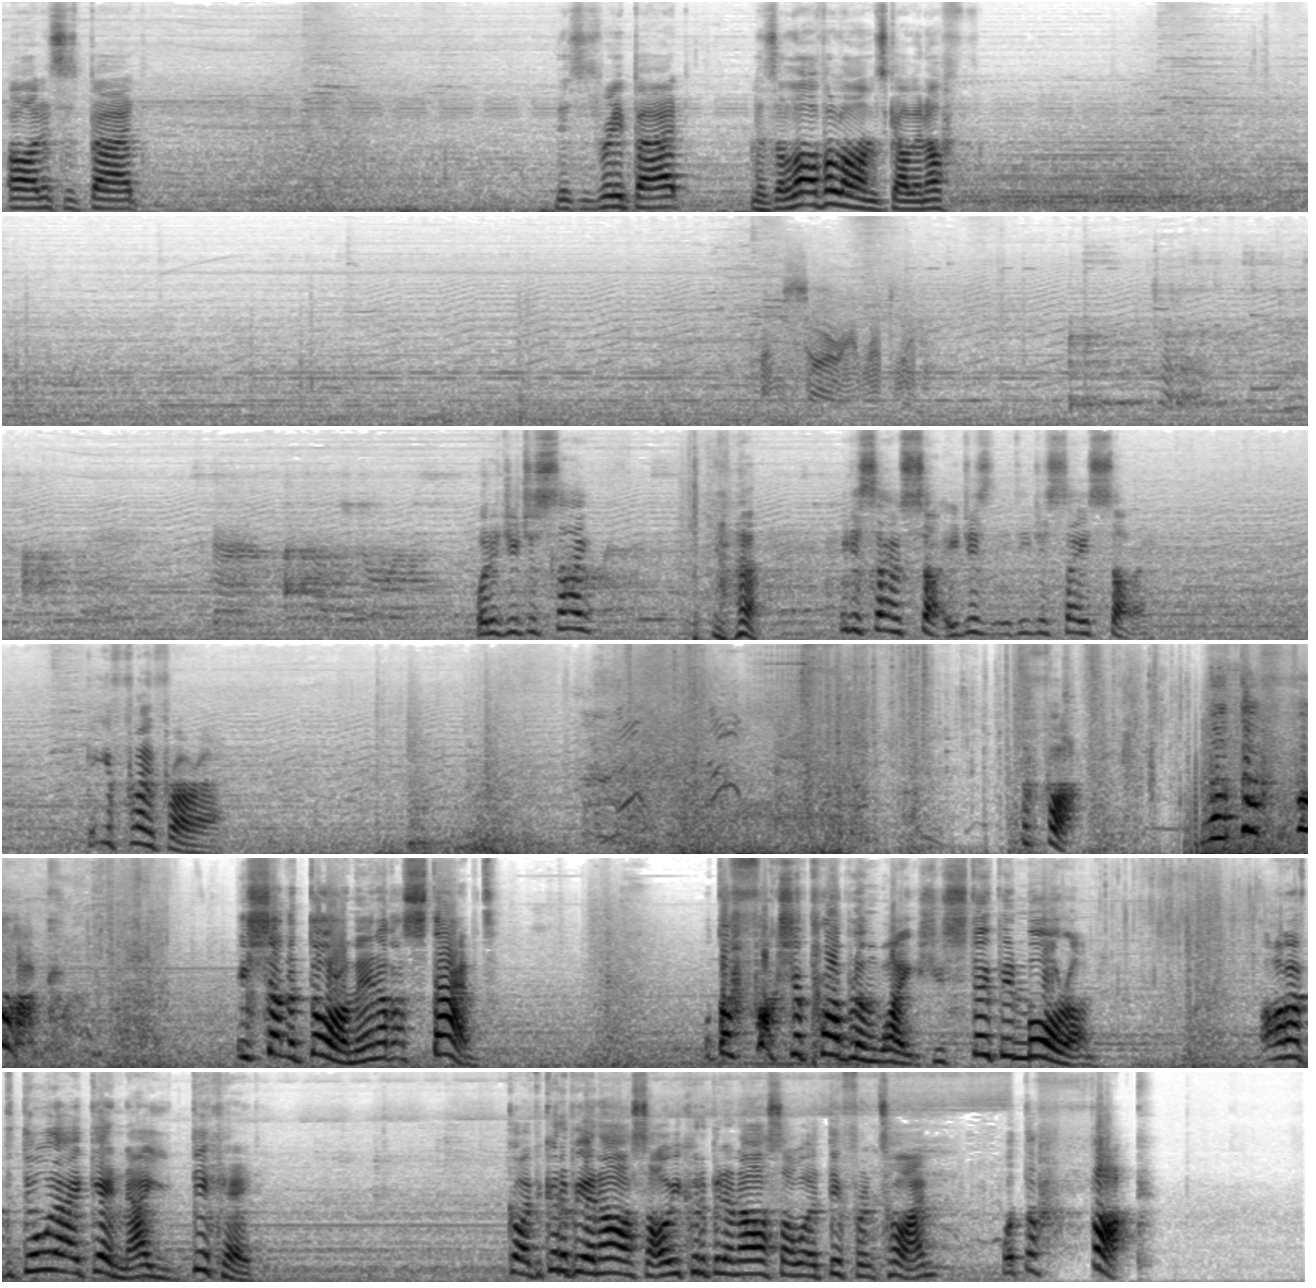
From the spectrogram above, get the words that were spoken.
Oh, this is bad. This is really bad. There's a lot of alarms going off. I'm sorry, Ripley. What did you just say? he just saying sorry. He just he just say sorry? Get your flamethrower out. What the fuck? What the fuck? He shut the door and I got stabbed. What the fuck's your problem, Waits? You stupid moron. I'll have to do all that again now, you dickhead. God, if you're going to be an arsehole, you could have been an arsehole at a different time. What the fuck?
